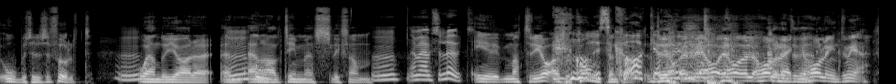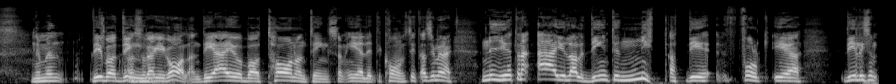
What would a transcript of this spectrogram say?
obetydelsefullt och ändå göra en, en och en halv timmes liksom, Mm, ja, men absolut. i material, alltså content. på Men jag, håller- jag, håller- håller inte jag med. håller inte med. Nej men, Det är bara Alltså- Dyngbaggegalan, det är ju bara att ta någonting som är lite konstigt. Alltså jag menar, nyheterna är ju lalligt, det är inte nytt att det, folk är, det är liksom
